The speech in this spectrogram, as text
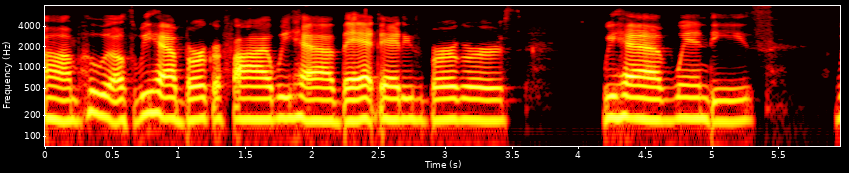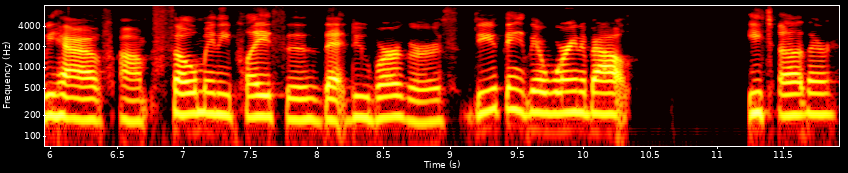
um, who else? We have BurgerFi, we have Bad Daddy's Burgers, we have Wendy's, we have um, so many places that do burgers. Do you think they're worrying about each other?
